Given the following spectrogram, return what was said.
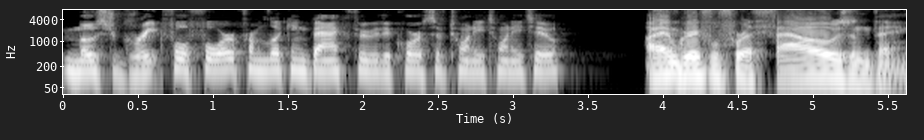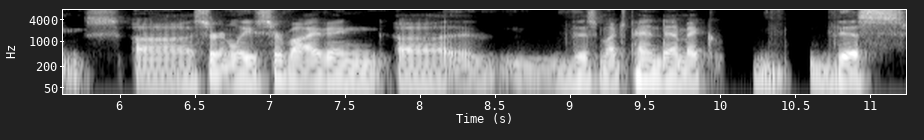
most grateful for from looking back through the course of 2022? I am grateful for a thousand things. Uh, certainly, surviving uh, this much pandemic this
